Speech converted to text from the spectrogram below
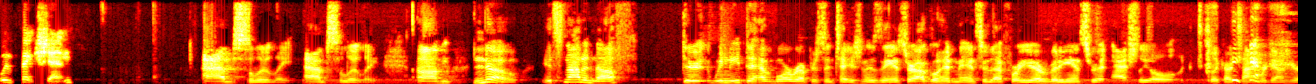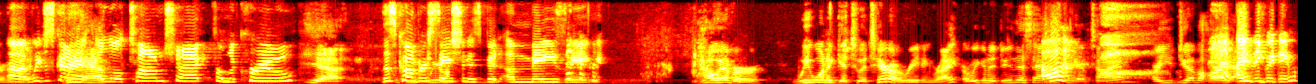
with fiction. Absolutely. Absolutely. Um, no, it's not enough. There, we need to have more representation as the answer. I'll go ahead and answer that for you. Everybody answer it, and Ashley will click our timer yeah. down here. Uh, we just got we a, have, a, little time check from the crew. Yeah. This conversation we, we are, has been amazing. However, we want to get to a tarot reading, right? Are we going to do this? After oh. we have time? Are you? Do you have a hard? I think we do.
